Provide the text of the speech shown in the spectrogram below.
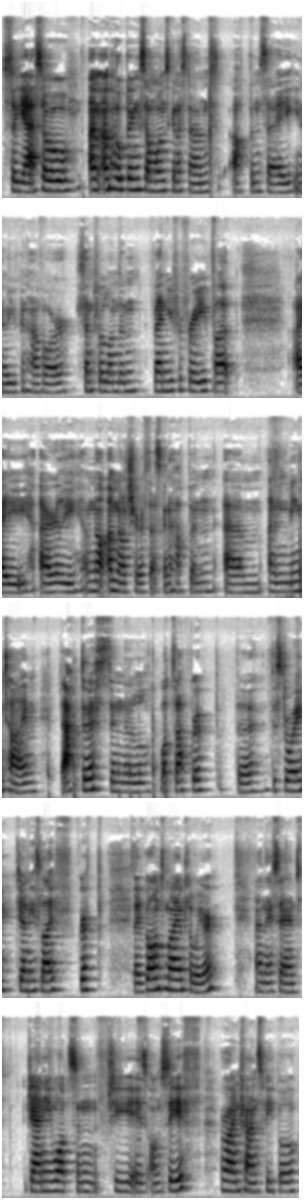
so yeah so i'm i'm hoping someone's to stand up and say you know you can have our central london venue for free but i i really i'm not i'm not sure if that's to happen um and in the meantime the activists in the little whatsapp group the Destroy Jenny's Life group. They've gone to my employer and they've said, Jenny Watson, she is unsafe around trans people.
